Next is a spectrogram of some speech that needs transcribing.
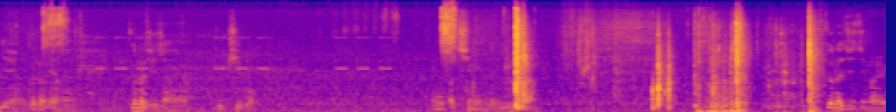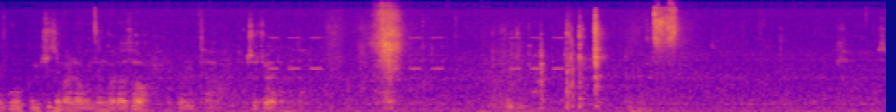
이게 안 그러면은 끊어지잖아요. 긁히고 고무 받침이 있는 이유가 끊어지지 말고 끊기지 말라고 있는 거라서 이걸 다 붙여줘야 됩니다. 이렇게 해서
